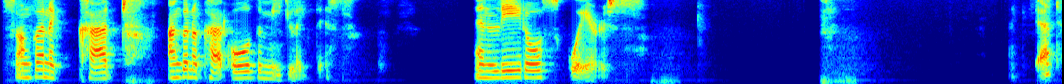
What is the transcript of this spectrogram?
so i'm gonna cut i'm gonna cut all the meat like this and little squares like that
